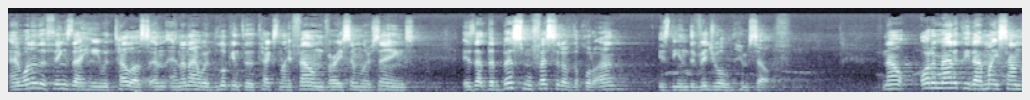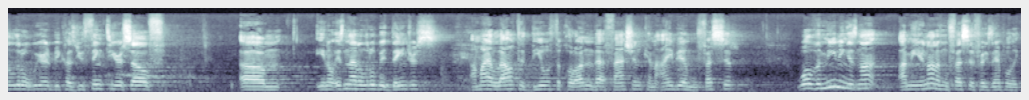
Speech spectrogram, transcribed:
And one of the things that he would tell us, and, and then I would look into the text and I found very similar sayings, is that the best mufassir of the Quran is the individual himself. Now, automatically that might sound a little weird because you think to yourself, um, you know, isn't that a little bit dangerous? Am I allowed to deal with the Quran in that fashion? Can I be a mufassir? Well, the meaning is not, I mean, you're not a mufassir, for example, like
